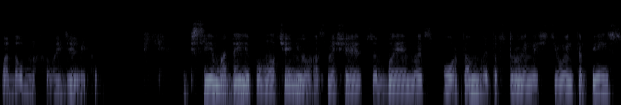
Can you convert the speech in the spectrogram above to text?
подобных холодильников. Все модели по умолчанию оснащаются BMS-портом, это встроенный сетевой интерфейс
